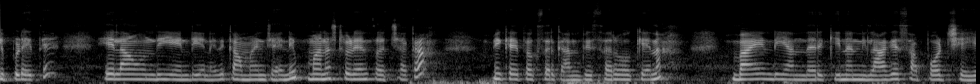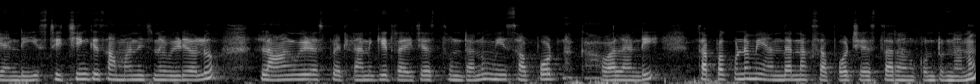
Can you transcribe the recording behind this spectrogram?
ఇప్పుడైతే ఎలా ఉంది ఏంటి అనేది కామెంట్ చేయండి. మన స్టూడెంట్స్ వచ్చాక మీకైతే ఒకసారి కనిపిస్తారు ఓకేనా? బాయ్ అండి అందరికీ. నన్ను ఇలాగే సపోర్ట్ చేయండి. స్టిచ్చింగ్కి సంబంధించిన వీడియోలు లాంగ్ వీడియోస్ పెట్టడానికి ట్రై చేస్తుంటాను. మీ సపోర్ట్ నాకు కావాలండి. తప్పకుండా మీ అందరు నాకు సపోర్ట్ చేస్తారనుకుంటున్నాను.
